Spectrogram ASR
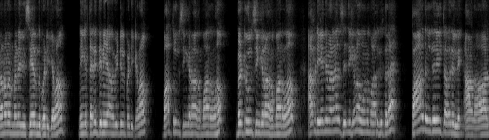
கணவன் மனைவி சேர்ந்து படிக்கலாம். நீங்க தனித்தனியாக வீட்டில் படிக்கலாம். பாத்ரூம் சிங்கராக மாறலாம். பெட்ரூம் சிங்கராக மாறலாம். அப்படி என்ன வேணாலும் செஞ்சுக்கலாம். ஒன்றும் மார்க்கத்துல பாடல்களில் தவறில்லை. ஆனால்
